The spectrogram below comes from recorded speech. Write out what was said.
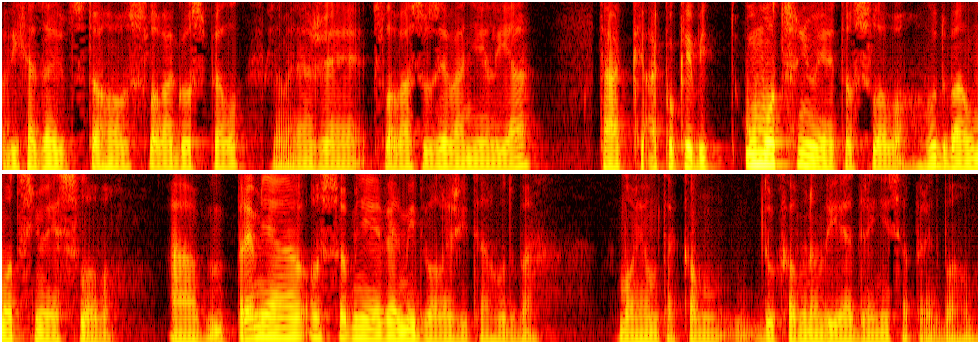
vychádzajúc z toho slova gospel, znamená, že slova sú z Evanielia, tak ako keby umocňuje to slovo. Hudba umocňuje slovo. A pre mňa osobne je veľmi dôležitá hudba v mojom takom duchovnom vyjadrení sa pred Bohom.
